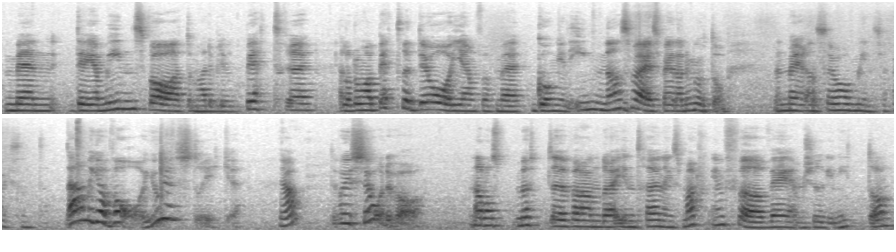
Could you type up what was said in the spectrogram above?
Men det jag minns var att de hade blivit bättre, eller de var bättre då jämfört med gången innan Sverige spelade mot dem. Men mer än så minns jag faktiskt inte. Nej men jag var ju i Österrike. Ja. Det var ju så det var. När de mötte varandra i en träningsmatch inför VM 2019.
